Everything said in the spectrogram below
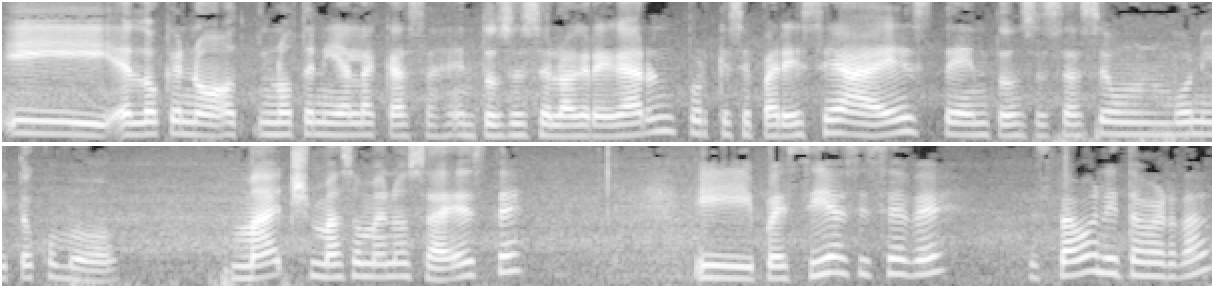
y es lo que no, no tenía la casa. Entonces se lo agregaron porque se parece a este. Entonces hace un bonito como match más o menos a este. Y pues sí, así se ve. Está bonito, ¿verdad?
